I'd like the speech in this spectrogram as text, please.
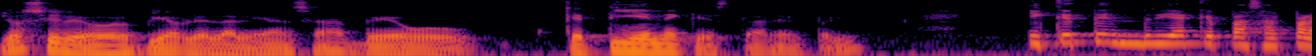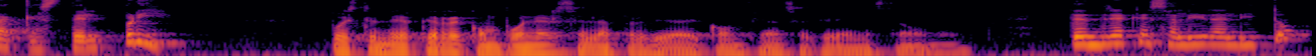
Yo sí veo viable la alianza, veo que tiene que estar el PRI. ¿Y qué tendría que pasar para que esté el PRI? Pues tendría que recomponerse la pérdida de confianza que hay en este momento. ¿Tendría que salir alito?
